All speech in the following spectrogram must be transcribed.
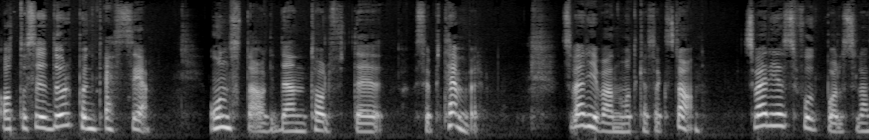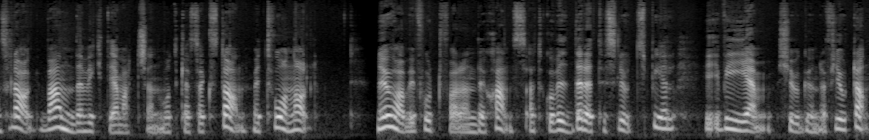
8sidor.se Onsdag den 12 september. Sverige vann mot Kazakstan. Sveriges fotbollslandslag vann den viktiga matchen mot Kazakstan med 2-0. Nu har vi fortfarande chans att gå vidare till slutspel i VM 2014.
